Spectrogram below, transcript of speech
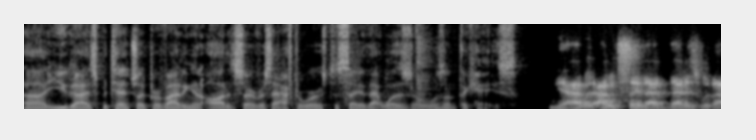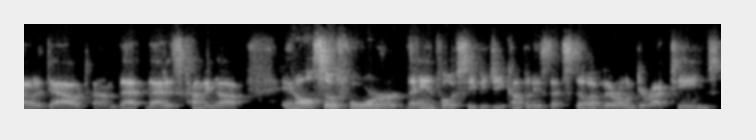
uh, you guys potentially providing an audit service afterwards to say that was or wasn't the case. Yeah, I would I would say that that is without a doubt um, that that is coming up, and also for the handful of CPG companies that still have their own direct teams.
